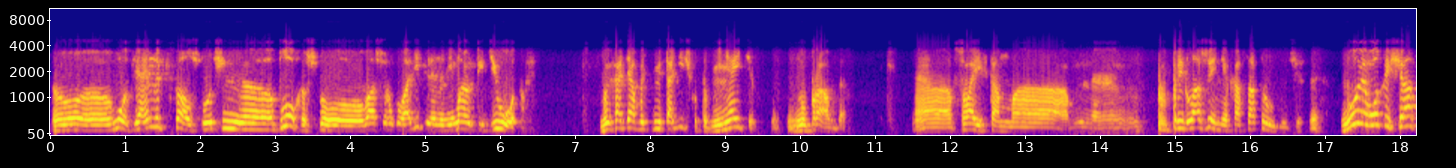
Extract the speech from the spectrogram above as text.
Вот, я им написал, что очень э, плохо, что ваши руководители нанимают идиотов. Вы хотя бы методичку-то меняйте, ну правда, э, в своих там предложениях о сотрудничестве. Ну и вот и сейчас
